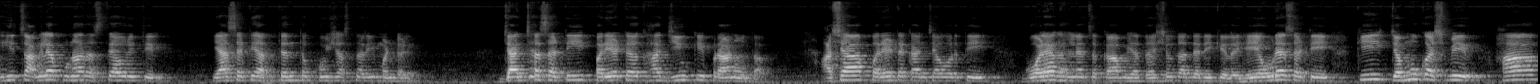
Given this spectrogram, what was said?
ही चांगल्या पुन्हा रस्त्यावर येतील यासाठी अत्यंत खुश असणारी मंडळी. ज्यांच्यासाठी पर्यटक हा जीव की प्राण होता. अशा पर्यटकांच्यावरती गोळ्या घालण्याचं काम या दहशतवाद्यांनी केलं. हे एवढ्यासाठी की जम्मू काश्मीर हा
